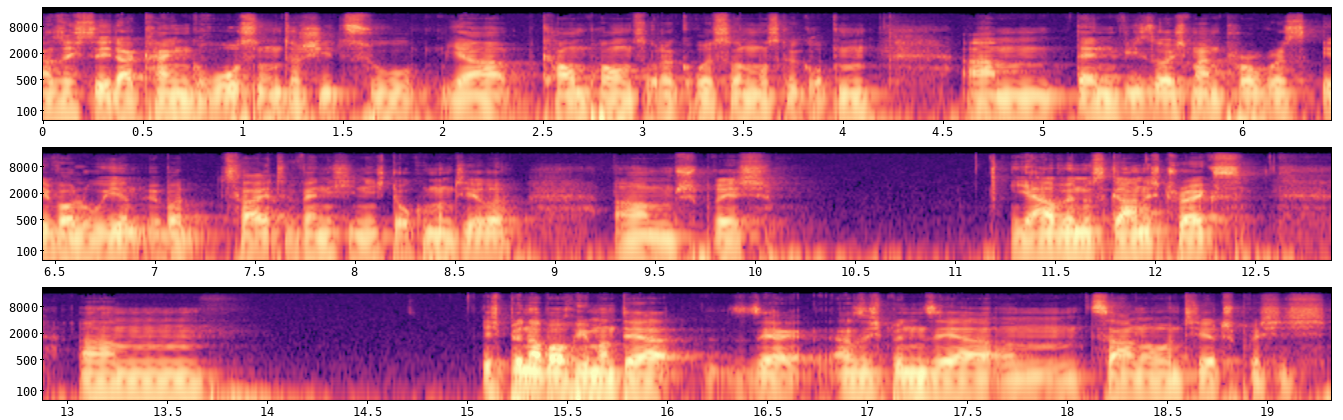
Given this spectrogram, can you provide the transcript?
also ich sehe da keinen großen Unterschied zu ja, Compounds oder größeren Muskelgruppen. Ähm, denn wie soll ich meinen Progress evaluieren über Zeit, wenn ich ihn nicht dokumentiere? Ähm, sprich, ja, wenn du es gar nicht trackst. Ähm, ich bin aber auch jemand, der sehr, also ich bin sehr ähm, zahlenorientiert, sprich ich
